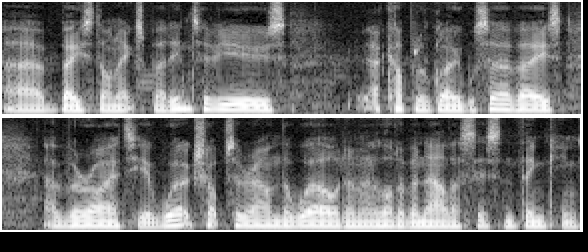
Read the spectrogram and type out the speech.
uh, based on expert interviews, a couple of global surveys, a variety of workshops around the world, and a lot of analysis and thinking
